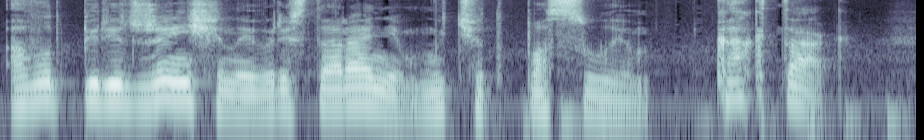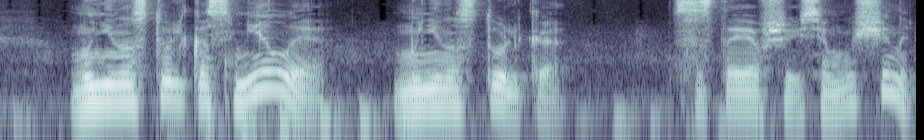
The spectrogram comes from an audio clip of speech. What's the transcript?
А вот перед женщиной в ресторане мы что-то пасуем. Как так? Мы не настолько смелые, мы не настолько состоявшиеся мужчины.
